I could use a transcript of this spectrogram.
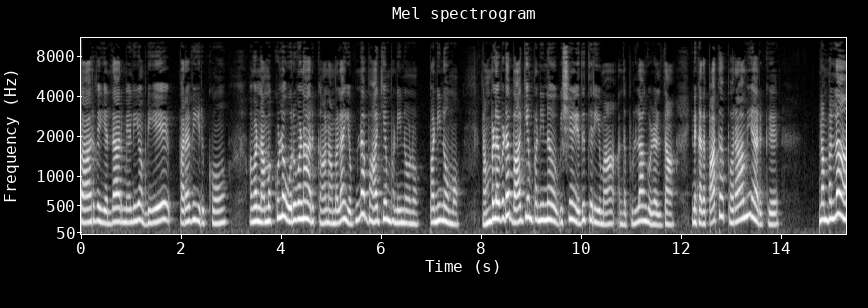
பார்வை எல்லார் மேலேயும் அப்படியே பரவி இருக்கும். அவன் நமக்குள்ளே ஒருவனாக இருக்கான். நம்மளாம் என்ன பாக்கியம் பண்ணினோனோ பண்ணினோமோ? நம்மளை விட பாக்கியம் பண்ணின விஷயம் எது தெரியுமா? அந்த புல்லாங்குழல் தான். எனக்கு அதை பார்த்தா பொறாமையாக இருக்குது நம்மெல்லாம்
